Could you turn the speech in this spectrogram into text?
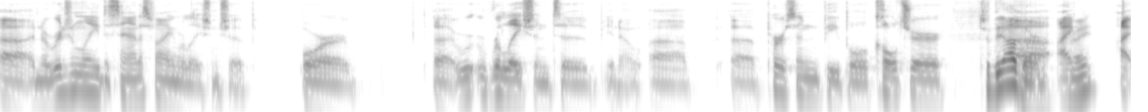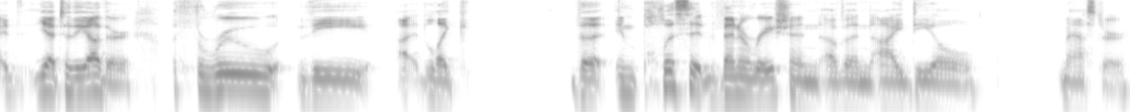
uh, an originally dissatisfying relationship or uh, r- relation to you know uh, person, people, culture to the other, uh, I, right? I, yeah, to the other through the uh, like the implicit veneration of an ideal master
